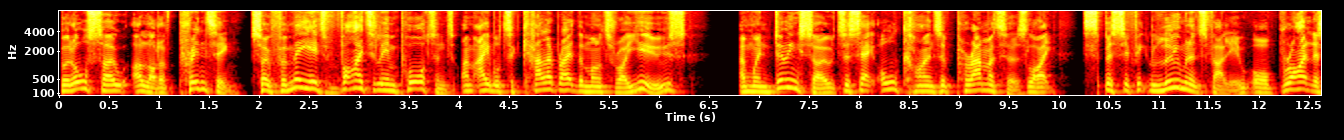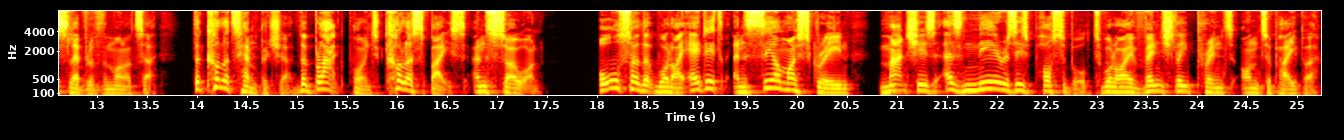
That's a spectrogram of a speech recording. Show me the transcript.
but also a lot of printing. So for me, it's vitally important I'm able to calibrate the monitor I use, and when doing so, to set all kinds of parameters like specific luminance value or brightness level of the monitor, the colour temperature, the black point, colour space, and so on. Also, that what I edit and see on my screen matches as near as is possible to what I eventually print onto paper.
